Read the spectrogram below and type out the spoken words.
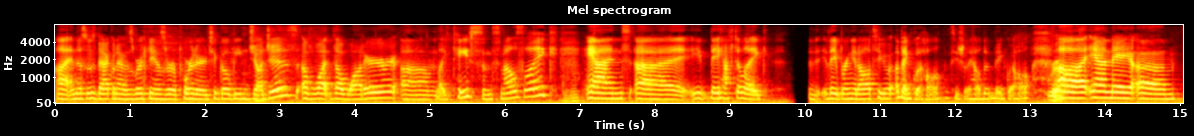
uh, and this was back when i was working as a reporter to go be judges of what the water um, like tastes and smells like. And uh, they have to like they bring it all to a banquet hall. It's usually held in a banquet hall. Right. uh, and they um,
